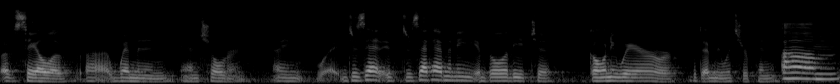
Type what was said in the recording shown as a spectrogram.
of sale of uh, women and, and children. I mean, does that does that have any ability to go anywhere, or I mean, what's your opinion? Um,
